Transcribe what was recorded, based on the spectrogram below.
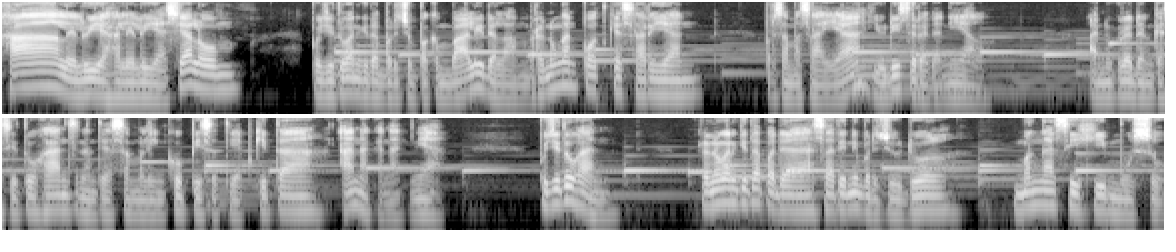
Haleluya, haleluya, shalom. Puji Tuhan kita berjumpa kembali dalam Renungan Podcast Harian bersama saya, Yudi Sera Daniel. Anugerah dan kasih Tuhan senantiasa melingkupi setiap kita, anak-anaknya. Puji Tuhan, renungan kita pada saat ini berjudul Mengasihi Musuh.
